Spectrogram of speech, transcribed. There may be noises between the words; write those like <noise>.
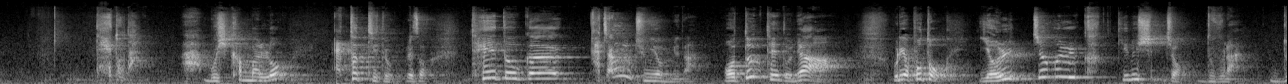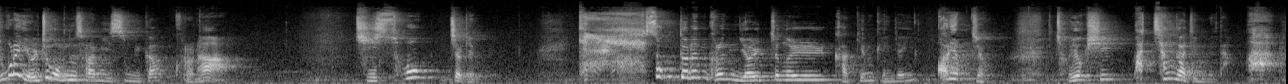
태도다. 아, 무식한 말로 attitude. 그래서 태도가 가장 중요합니다. 어떤 태도냐? 우리가 보통 열정을 갖기는 쉽죠. 누구나. 누구나 열정 없는 사람이 있습니까? 그러나 지속적인 계 속되는 그런 열정을 갖기는 굉장히 어렵죠. 저 역시 마찬가지입니다. 아,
